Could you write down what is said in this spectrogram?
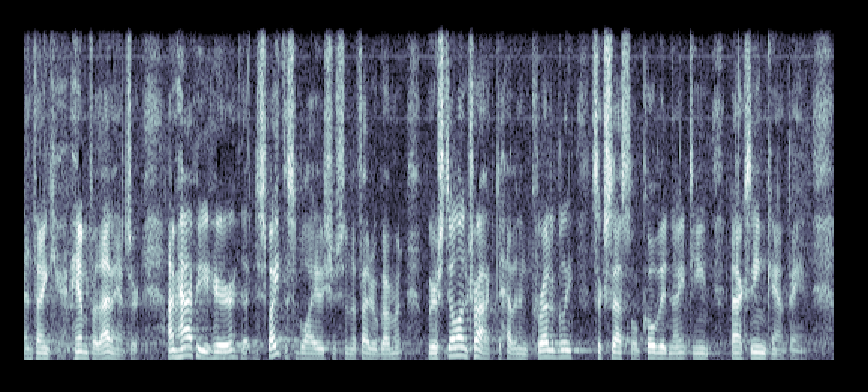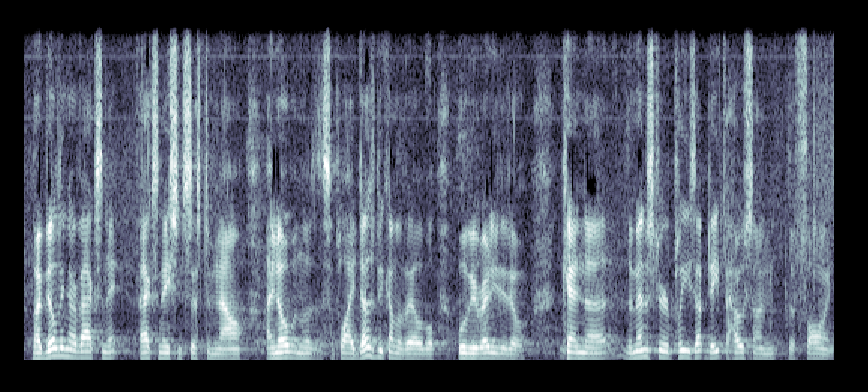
and thank him for that answer. I'm happy to hear that despite the supply issues from the federal government, we are still on track to have an incredibly successful COVID-19 vaccine campaign. By building our vaccina vaccination system now, I know when the, supply does become available, we'll be ready to go. Can uh, the minister please update the House on the following?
